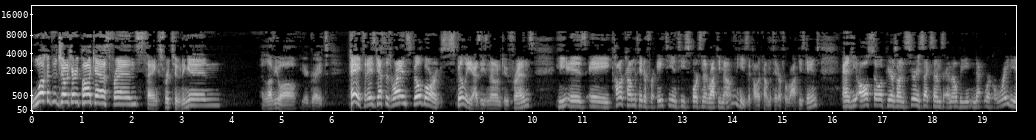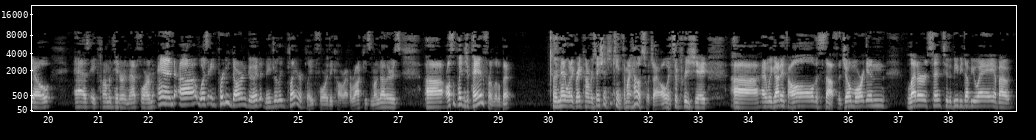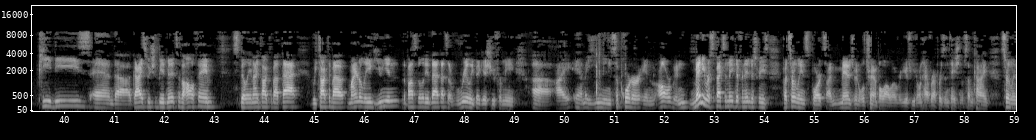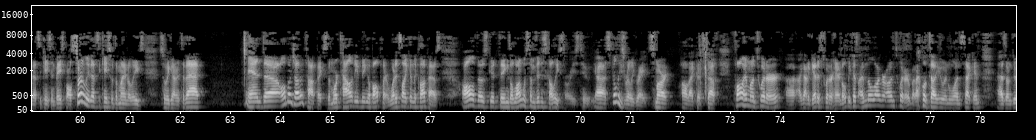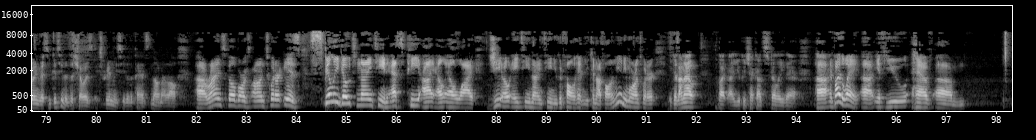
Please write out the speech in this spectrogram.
Welcome to the Jonah Keri Podcast, friends. Thanks for tuning in. I love you all. You're great. Hey, today's guest is Ryan Spilborghs, Spilly as he's known to friends. He is a color commentator for AT&T Sportsnet Rocky Mountain. He's the color commentator for Rockies games. And he also appears on SiriusXM's MLB Network Radio as a commentator in that form and uh, was a pretty darn good major league player. Played for the Colorado Rockies, among others. Uh, also played in Japan for a little bit. And man, what a great conversation. He came to my house, which I always appreciate. Uh, and we got into all the stuff. The Joe Morgan letter sent to the BBWA about PDs and, uh, guys who should be admitted to the Hall of Fame. Spilly and I talked about that. We talked about minor league union, the possibility of that. That's a really big issue for me. Uh, I am a union supporter in all, in many respects, in many different industries, but certainly in sports, I, management will trample all over you if you don't have representation of some kind. Certainly that's the case in baseball. Certainly that's the case with the minor leagues. So we got into that. And uh, a whole bunch of other topics, the mortality of being a ball player, what it's like in the clubhouse, all of those good things, along with some Vin Scully stories too. Uh, Spilly's really great, smart, all that good stuff. Follow him on Twitter. Uh, I got to get his Twitter handle because I'm no longer on Twitter, but I will tell you in one second as I'm doing this. You can see that this show is extremely seat of the pants. No, not at all. Uh, Ryan Spilborghs on Twitter is SpillyGoat19, S-P-I-L-L-Y-G-O-A-T 19. You can follow him. You cannot follow me anymore on Twitter because I'm out, but uh, you can check out Spilly there. Uh, and by the way, uh, if you have um,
